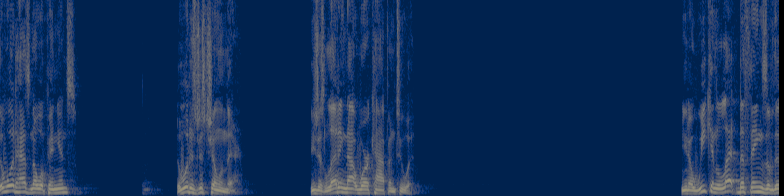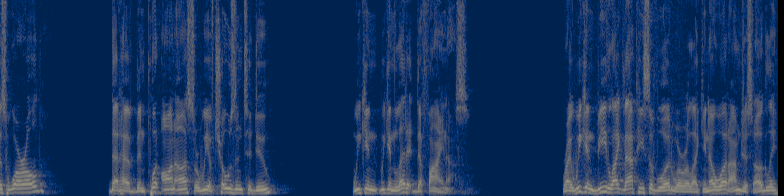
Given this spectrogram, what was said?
the wood has no opinions. The wood is just chilling there. He's just letting that work happen to it. You know, we can let the things of this world that have been put on us or we have chosen to do, we can, we can let it define us. Right? We can be like that piece of wood where we're like, you know what? I'm just ugly.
